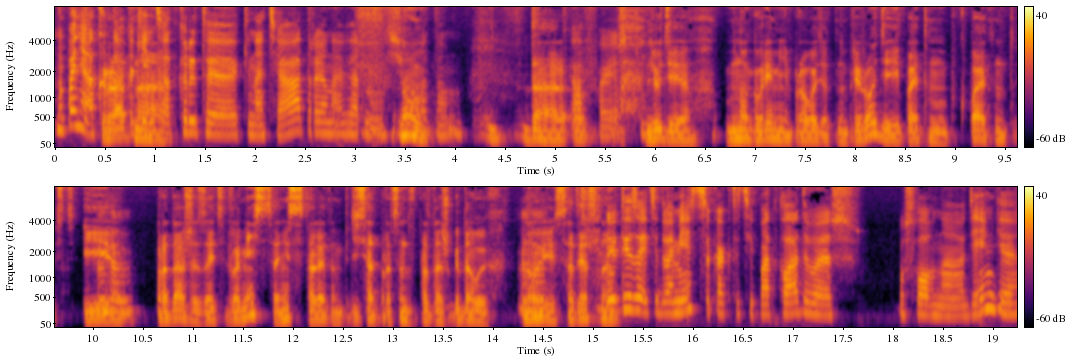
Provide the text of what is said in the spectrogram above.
Ну, понятно, кратно... да, какие-нибудь открытые кинотеатры, наверное, еще ну, там. Да, кафешки. люди много времени проводят на природе, и поэтому покупают, ну, то есть, и угу продажи за эти два месяца, они составляют там 50% продаж годовых. Угу. Ну и, соответственно... Ну и ты за эти два месяца как-то типа откладываешь условно деньги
